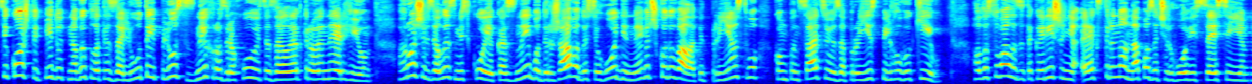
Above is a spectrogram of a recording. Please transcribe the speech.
Ці кошти підуть на виплати за лютий, плюс з них розрахуються за електроенергію. Гроші взяли з міської казни, бо держава до сьогодні не відшкодувала підприємству компенсацію за проїзд пільговиків. Голосували за таке рішення екстрено на позачерговій сесії.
